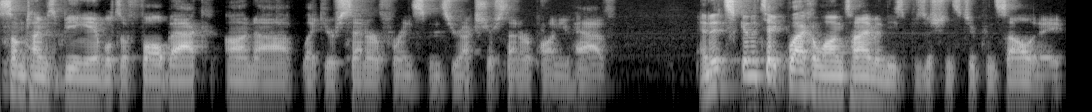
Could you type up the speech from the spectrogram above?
sometimes being able to fall back on uh, like your center, for instance, your extra center pawn you have. And it's going to take black a long time in these positions to consolidate.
